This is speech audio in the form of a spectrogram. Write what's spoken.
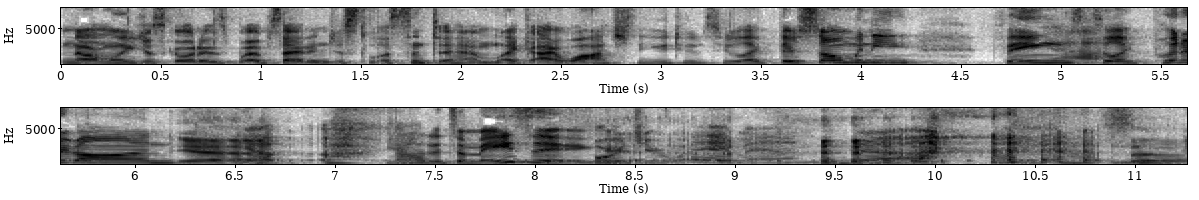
normally just go to his website and just listen to him. Like I watch the YouTube too. Like there's so many mm. things Yeah. to like put it on. Yeah. Yep. Ugh, God, it's amazing. Forge your way, man. Yeah. So,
